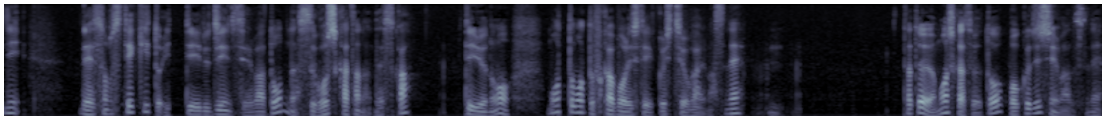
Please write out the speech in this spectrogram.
に、で、その素敵と言っている人生はどんな過ごし方なんですかっていうのをもっともっと深掘りしていく必要がありますね。例えばもしかすると僕自身はですね、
